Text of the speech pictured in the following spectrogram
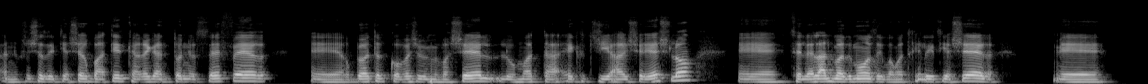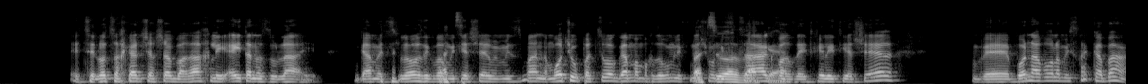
אני חושב שזה יתיישר בעתיד, כרגע אנטוניו ספר אה, הרבה יותר כובש ומבשל לעומת ה-XGI שיש לו. אה, אצל אלעד מדמון זה כבר מתחיל להתיישר. אה, אצל עוד שחקן שעכשיו ברח לי, איתן אזולאי. גם אצלו זה כבר. מתיישר מזמן, למרות שהוא פצוע גם במחזורים לפני שהוא נפצע, כן. כבר זה התחיל להתיישר. ובואו נעבור למשחק הבא.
